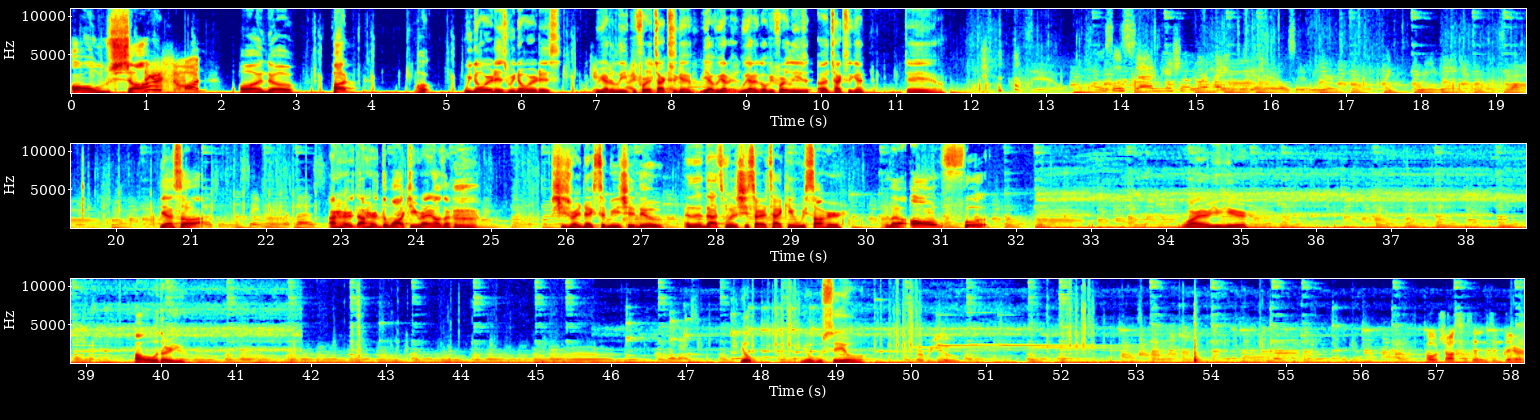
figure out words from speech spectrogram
Oh, Sean? Sean? Oh no. Pot. Oh, we know where it is. We know where it is. We gotta leave before it attacks have again. Yeah, we gotta we gotta go before it leaves uh, attacks again. Damn. Damn. It was so sad. Me and Sean we were hiding together, all of a sudden we hear like breathing and walking. and. Yeah, so Oh, she's in the same room with us. I heard I heard the walking right. And I was like, she's right next to me. She knew, and then that's when she started attacking. and We saw her. We're like, oh fuck. Why are you here? How old are you? Hi guys. Yup. Yobuseo. Where were you? Oh, Sean says it isn't there.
